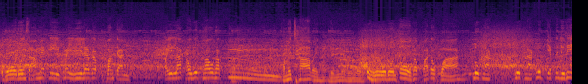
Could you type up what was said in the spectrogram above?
โอ้โหโดนสามเม็ดนี่ไม่ดีแล้วครับวังจันทร์ไปรับอาวุธเขาครับอืมทำให้ช้าไปฮะเห็นเห็นเลยโอ้โหโดนโต้ครับขวาต่อขวา ลูกหนัก ลูกหนัก ลูกเจ็บนั่นอยู่ที่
